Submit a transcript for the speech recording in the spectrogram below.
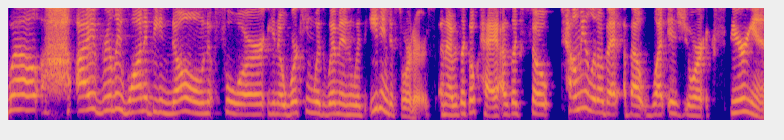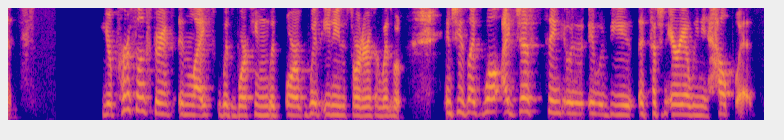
well i really want to be known for you know working with women with eating disorders. And i was like okay. I was like so tell me a little bit about what is your experience your personal experience in life with working with or with eating disorders or with and she's like well i just think it would, it would be it's such an area we need help with.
